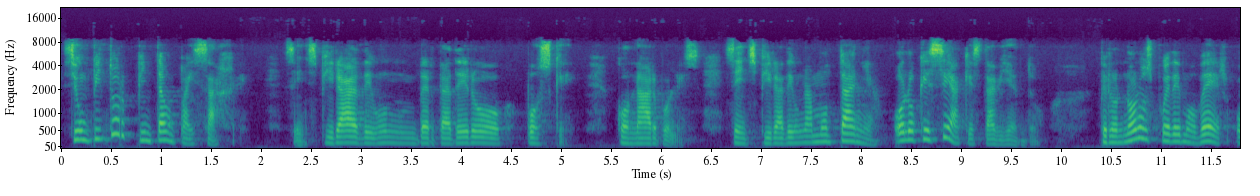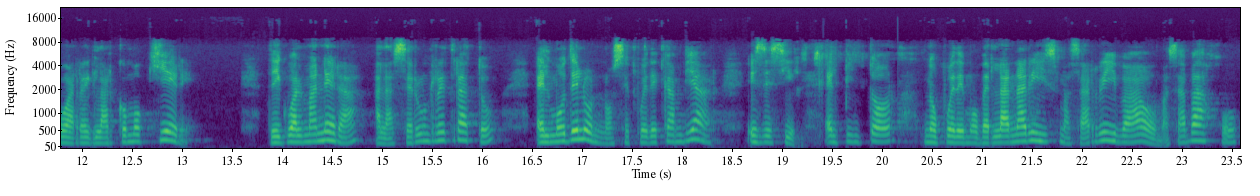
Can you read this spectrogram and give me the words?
Si un pintor pinta un paisaje, se inspira de un verdadero bosque con árboles, se inspira de una montaña o lo que sea que está viendo, pero no los puede mover o arreglar como quiere. De igual manera, al hacer un retrato, el modelo no se puede cambiar, es decir, el pintor no puede mover la nariz más arriba o más abajo,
